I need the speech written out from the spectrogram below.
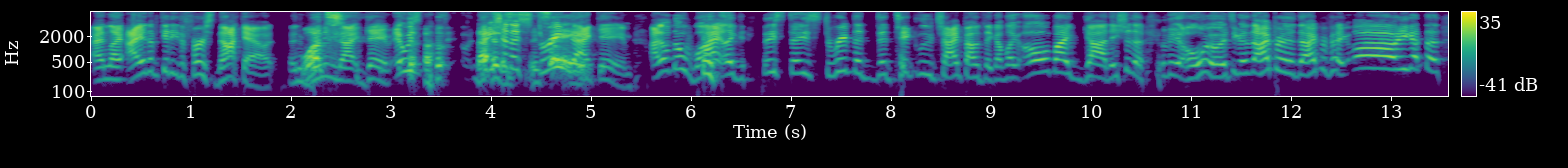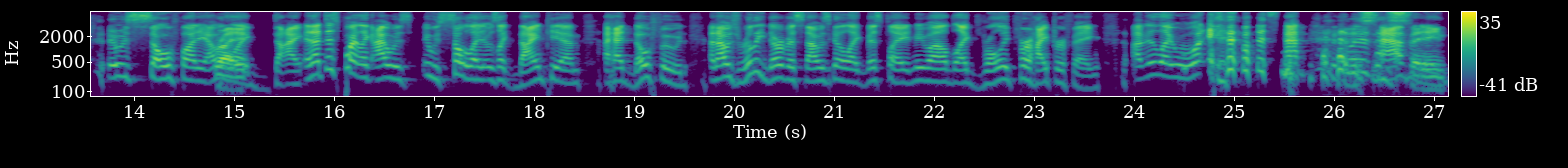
And like I end up getting the first knockout and what? winning that game. It was they should have streamed insane. that game. I don't know why. like they, they streamed the, the Ting-Lu Chien-Pao thing. I'm like, oh my god, they should have. I mean, oh, it's the hyper the hyper fake. Oh, he got the. It was so funny. I was right. like dying. And at this point, like I was, it was so late. It was like 9 p.m. I had no food, and I was really nervous, and I was gonna like misplay. And meanwhile, I'm like rolling for Hyperfang. I'm just like, what? what is, hap- what is, is happening?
